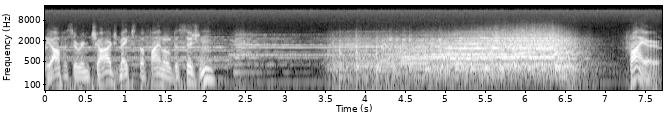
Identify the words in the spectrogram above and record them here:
The officer in charge makes the final decision. Fire.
